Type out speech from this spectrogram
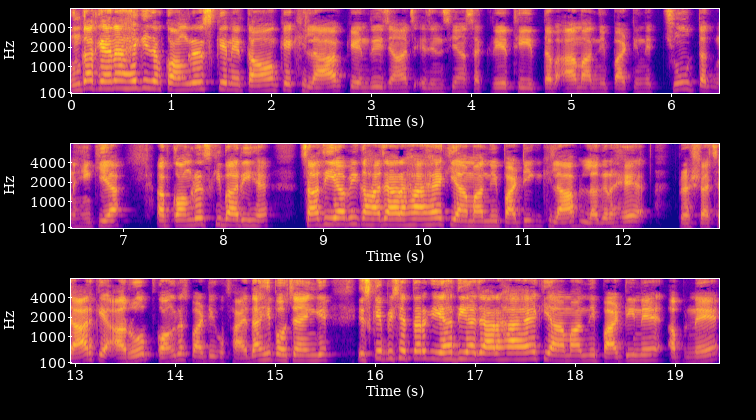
उनका कहना है कि जब कांग्रेस के नेताओं के खिलाफ केंद्रीय जाँच एजेंसियाँ सक्रिय थी, तब आम आदमी पार्टी ने चू तक नहीं किया। अब कांग्रेस की बारी है। साथ ही यह भी कहा जा रहा है कि आम आदमी पार्टी के खिलाफ लग रहे भ्रष्टाचार के आरोप कांग्रेस पार्टी को फ़ायदा ही पहुंचाएँगे। इसके पीछे तर्क यह दिया जा रहा है कि आम आदमी पार्टी ने अपने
